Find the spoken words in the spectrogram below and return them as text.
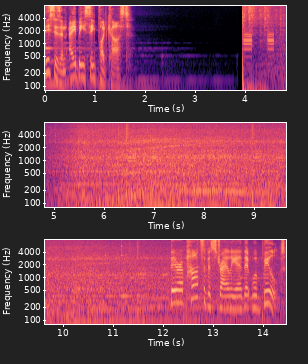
This is an ABC podcast. There are parts of Australia that were built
